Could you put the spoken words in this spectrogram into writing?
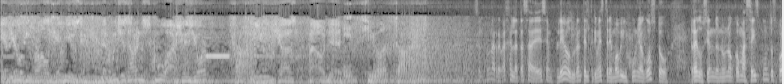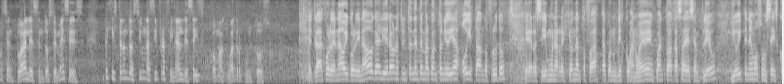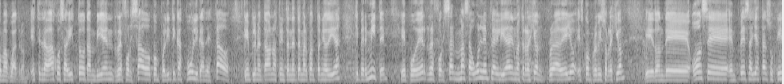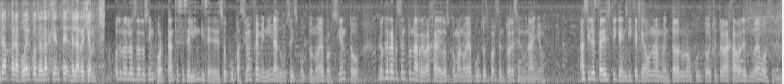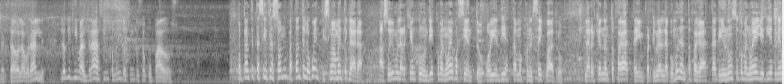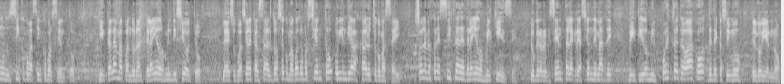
If you're looking for all hit music that reaches out and squashes your. You just found it. It's your time. Una rebaja en la tasa de desempleo durante el trimestre móvil junio-agosto, reduciendo en 1,6 puntos porcentuales en 12 meses, registrando así una cifra final de 6,4 puntos. El trabajo ordenado y coordinado que ha liderado nuestro intendente Marco Antonio Díaz hoy está dando fruto. Eh, recibimos una región de Antofagasta con un 10,9 en cuanto a tasa de desempleo y hoy tenemos un 6,4. Este trabajo se ha visto también reforzado con políticas públicas de Estado que ha implementado nuestro intendente Marco Antonio Díaz que permite eh, poder reforzar más aún la empleabilidad en nuestra región. Prueba de ello es Compromiso Región, eh, donde 11 empresas ya están suscritas para poder contratar gente de la región. Otro de los datos importantes es el índice de desocupación femenina de un 6.9%, lo que representa una rebaja de 2,9 puntos porcentuales en un año. Así la estadística indica que aún han aumentado en 1.8 trabajadores nuevos en el mercado laboral, lo que equivaldrá a 5.200 ocupados. Obstante, estas cifras son bastante elocuentes y sumamente claras. Asumimos la región con un 10,9%, hoy en día estamos con el 6,4%. La región de Antofagasta, y en particular la comuna de Antofagasta, tiene un 11,9% y hoy día tenemos un 5,5%. Y en Calama, cuando durante el año 2018 la desocupación alcanzaba el 12,4%, hoy en día ha bajado al 8,6%. Son las mejores cifras desde el año 2015, lo que representa la creación de más de 22.000 puestos de trabajo desde que asumimos el gobierno.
